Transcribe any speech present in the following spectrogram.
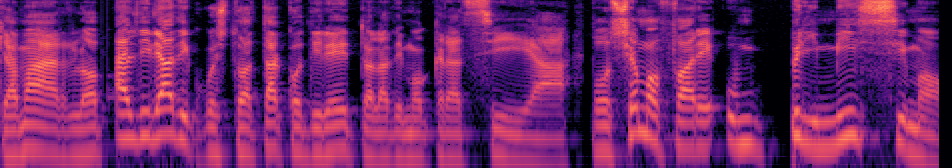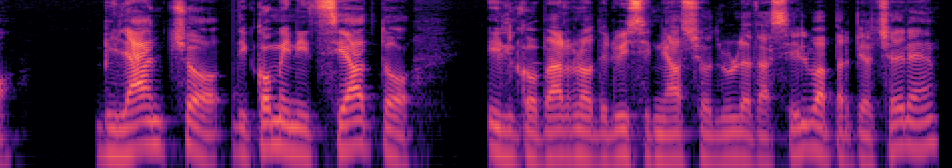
chiamarlo. Al di là di questo attacco diretto alla democrazia, possiamo fare un primissimo bilancio di come è iniziato il governo di Luis Ignacio Lula da Silva, per piacere?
